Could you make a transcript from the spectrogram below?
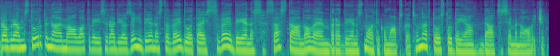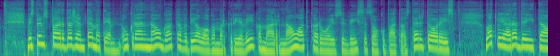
Programmas turpinājumā Latvijas radio ziņu dienesta veidotais Svētdienas 6. novembra dienas notikuma apskats un ar to studijā Dācis Simenoviča. Vispirms par dažiem tematiem. Ukraina nav gatava dialogam ar Krieviju, kamēr nav atkarojusi visas okupētās teritorijas. Latvijā radītā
